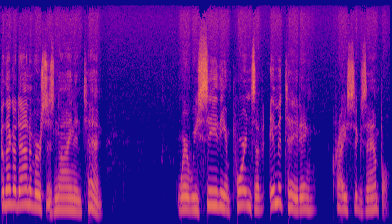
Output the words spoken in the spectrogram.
But then go down to verses 9 and 10, where we see the importance of imitating Christ's example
